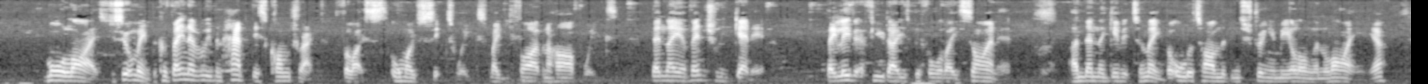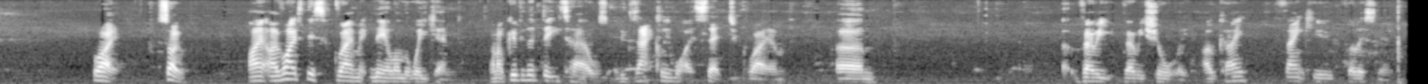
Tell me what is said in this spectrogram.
More lies. Do you see what I mean? Because they never even had this contract for like almost six weeks, maybe five and a half weeks. Then they eventually get it. They leave it a few days before they sign it, and then they give it to me. But all the time they've been stringing me along and lying. Yeah. Right. So I, I write to this Graham McNeil on the weekend, and I'll give you the details of exactly what I said to Graham. Um, very, very shortly. Okay. Thank you for listening.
